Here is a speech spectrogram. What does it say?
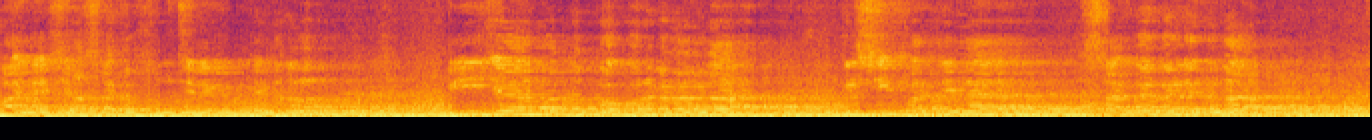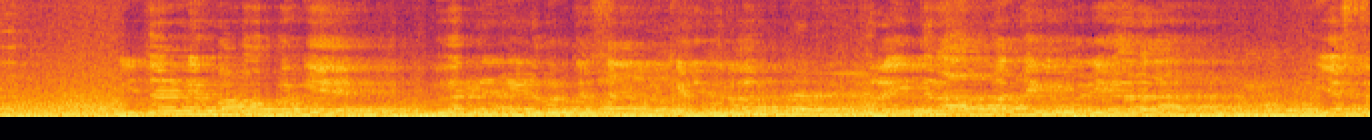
ಮಾನ್ಯ ಶಾಸಕರು ಸೂಚನೆ ಕೊಟ್ಟಿದ್ದರು ಬೀಜ ಮತ್ತು ಗೊಬ್ಬರಗಳನ್ನು ಕೃಷಿ ಪತ್ತಿನ ಸಂಘಗಳಿಂದ ವಿತರಣೆ ಮಾಡುವ ಬಗ್ಗೆ ವಿವರಣೆ ನೀಡುವಂತೆ ಸಾಹೇಬರು ಕೇಳಿದರು. ರೈತರ ಆತ್ಮಹತ್ಯೆಗೆ ಪರಿಹಾರ ಎಷ್ಟು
